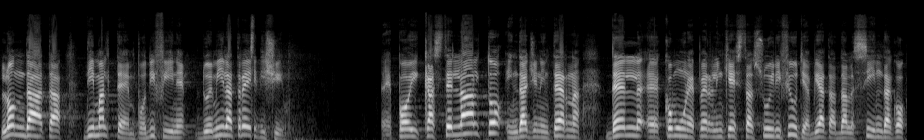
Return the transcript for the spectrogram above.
l'ondata di maltempo di fine 2013. E poi Castellalto, indagine interna del eh, Comune per l'inchiesta sui rifiuti avviata dal sindaco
